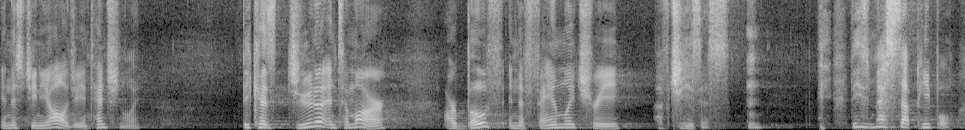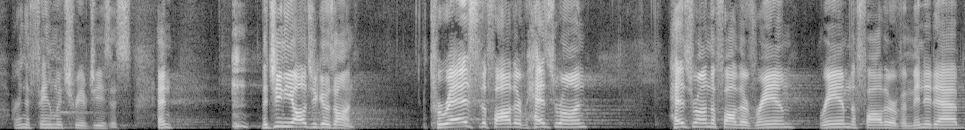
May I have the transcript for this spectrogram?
in this genealogy intentionally because Judah and Tamar are both in the family tree of Jesus. These messed up people are in the family tree of Jesus. And the genealogy goes on. Perez, the father of Hezron, Hezron, the father of Ram, Ram, the father of Amminadab,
